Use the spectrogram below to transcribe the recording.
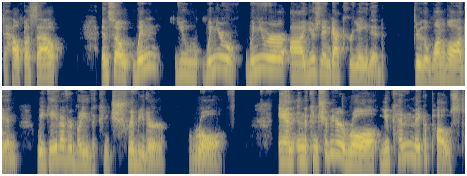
to help us out. And so when you when your when your uh, username got created, through the OneLogin, we gave everybody the contributor role. And in the contributor role, you can make a post,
